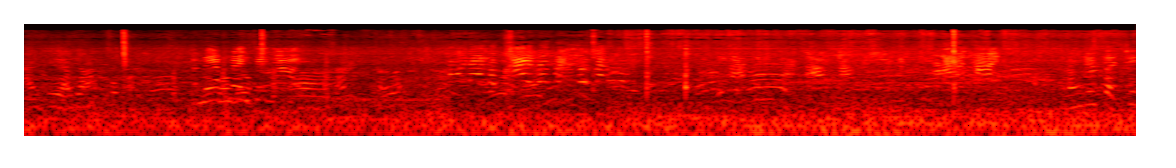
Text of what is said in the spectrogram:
អញជាអញ្ចឹង អានេះនេះចេញហើយ អឺ នឹងយីសាច់ជា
